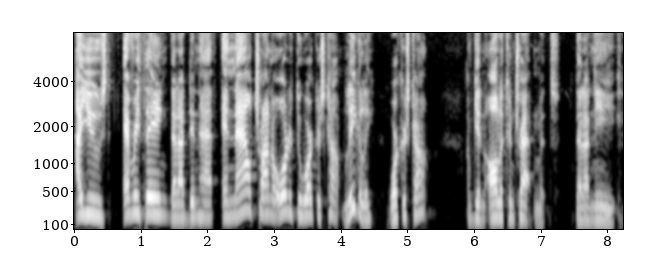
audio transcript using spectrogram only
I used everything that I didn't have, and now trying to order through workers' comp legally, workers' comp. I'm getting all the contraptions that I need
